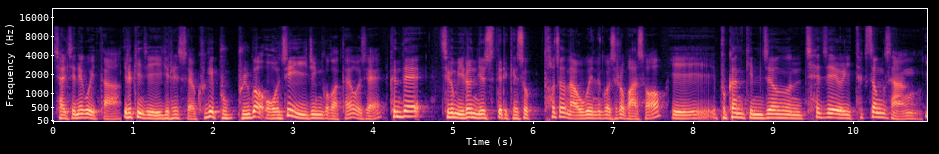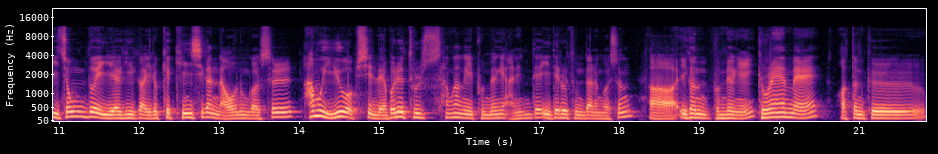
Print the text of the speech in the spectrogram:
잘 지내고 있다. 이렇게 이제 얘기를 했어요. 그게 부, 불과 어제 일인 것 같아요, 어제. 근데 지금 이런 뉴스들이 계속 터져 나오고 있는 것으로 봐서 이 북한 김정은 체제의 특성상 이 정도의 이야기가 이렇게 긴 시간 나오는 것을 아무 이유 없이 내버려 둘 상황이 분명히 아닌데 이대로 둔다는 것은 어, 이건 분명히 그램의 어떤 그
